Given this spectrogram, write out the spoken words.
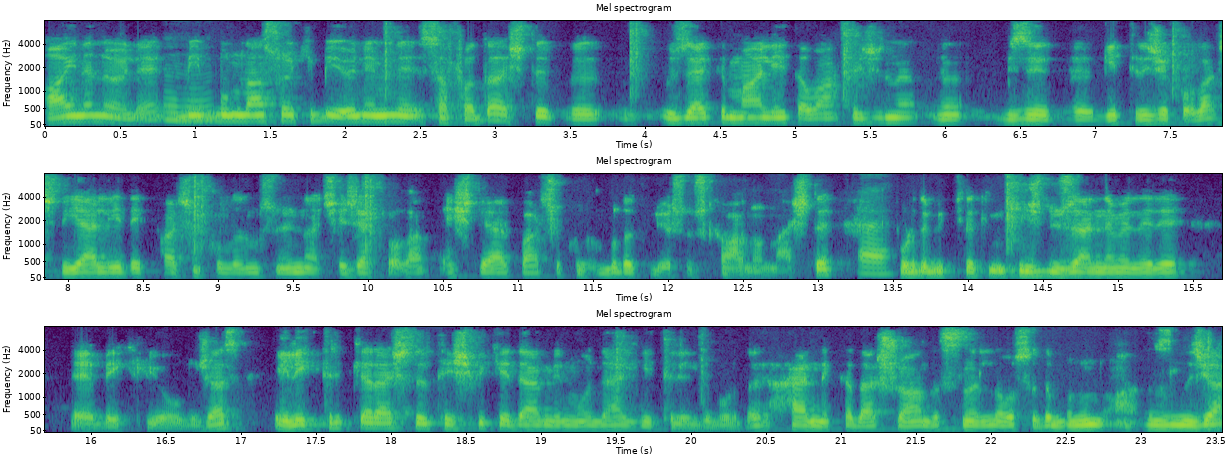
Aynen öyle. Hı hı. Bir bundan sonraki bir önemli safhada işte e, özellikle maliyet avantajını e, bize e, getirecek olan işte yerli yedek parça kullanımının önünü açacak olan eşdeğer parça kullanımı. Bu da biliyorsunuz kanunlaştı. Evet. Burada bir takım ikinci düzenlemeleri e, bekliyor olacağız. Elektrikli araçları teşvik eden bir model getirildi burada. Her ne kadar şu anda sınırlı olsa da bunun hızlıca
